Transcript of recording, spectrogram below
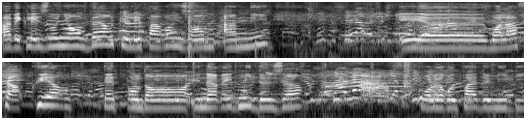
avec les oignons verts que les parents ils ont amenés et euh, voilà, faire cuire peut-être pendant une heure et demie, deux heures pour le repas de midi.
